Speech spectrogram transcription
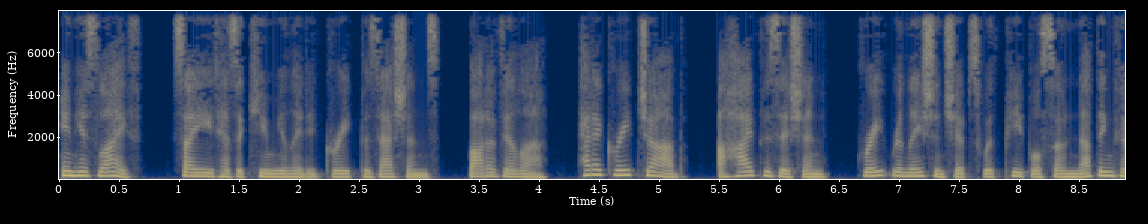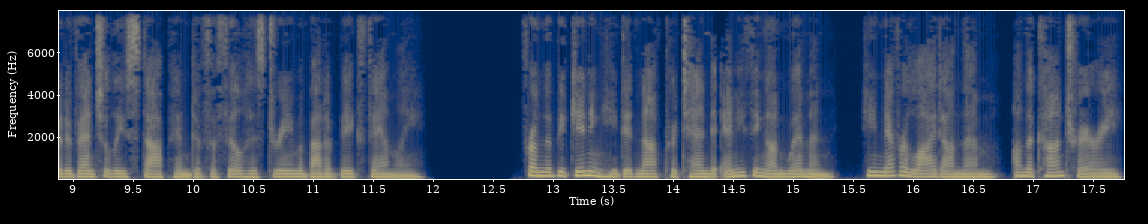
In his life, Saeed has accumulated great possessions, bought a villa, had a great job, a high position, great relationships with people, so nothing could eventually stop him to fulfill his dream about a big family. From the beginning, he did not pretend anything on women, he never lied on them, on the contrary,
